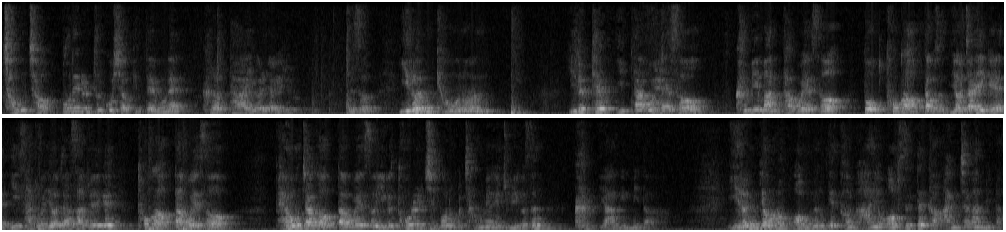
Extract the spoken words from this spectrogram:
정처, 뿌리를 둘 곳이 없기 때문에 그렇다 이걸 이야기해 줘요. 그래서 이런 경우는 이렇게 있다고 해서 금이 많다고 해서 또 토가 없다고 해서 여자에게 이 사주가 여자 사주에게 토가 없다고 해서 배우자가 없다고 해서 이거 토를 집어넣고 장명해 주고 이것은 극약입니다. 이런 경우는 없는 게 더 나아요. 없을 때 더 안전합니다.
